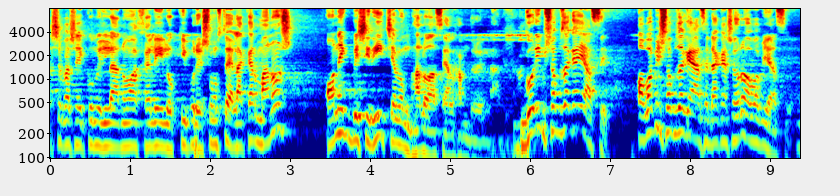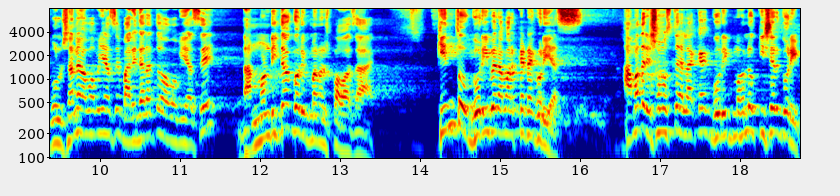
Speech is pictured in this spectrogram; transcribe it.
আশেপাশে কুমিল্লা, নোয়াখালী, লক্ষ্মীপুর, এই সমস্ত এলাকার মানুষ অনেক বেশি রিচ এবং ভালো আছে, আলহামদুলিল্লাহ। গরিব সব জায়গায় আছে। অভাবী সব জায়গায় আছে, ঢাকা শহরে অভাবী আছে, গুলশানে অভাবী আছে বাড়িধারাতেও অভাবী আছে, ধানমন্ডিতেও গরিব মানুষ পাওয়া যায়। কিন্তু গরিবের আবার ক্যাটাগরি আছে। আমাদের এই সমস্ত এলাকায় গরিব হলো কিসের গরিব?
